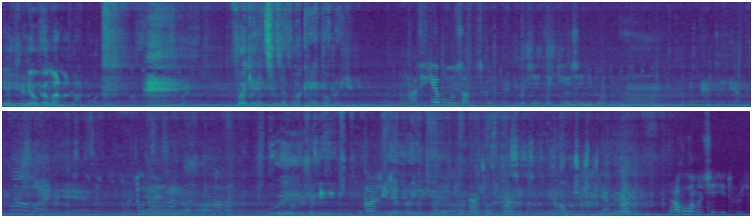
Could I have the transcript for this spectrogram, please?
Я ищу Лео Галанта. Вали отсюда, пока я добрый. Ну нафиг, я буду сам искать. Все такие, все недобрые. Тут, наверное, Лео Галанта, да? Ну, кажется, я не знаю. Не научишь меня. А вон он сидит вроде.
